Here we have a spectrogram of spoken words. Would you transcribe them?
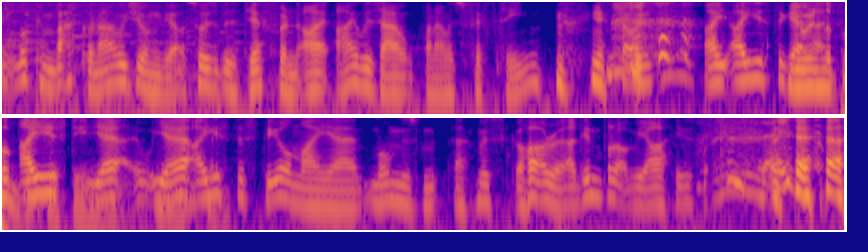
think looking back when I was younger, I suppose it was different. I, I was out when I was 15. Yeah, I, was, I, I used to get. You were in the pubs I at used 15? Yeah, yeah. I Okay. used to steal my uh, mum's uh, mascara. I didn't put it on my eyes. But Couldn't say. I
